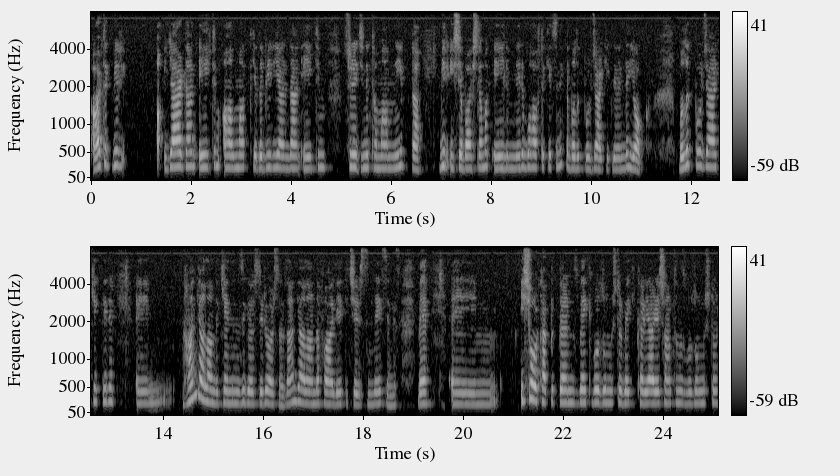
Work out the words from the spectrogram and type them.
Artık bir yerden eğitim almak ya da bir yerden eğitim sürecini tamamlayıp da bir işe başlamak eğilimleri bu hafta kesinlikle balık burcu erkeklerinde yok. Balık burcu erkekleri e, hangi alanda kendinizi gösteriyorsanız, hangi alanda faaliyet içerisindeyseniz ve e, iş ortaklıklarınız belki bozulmuştur, belki kariyer yaşantınız bozulmuştur,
